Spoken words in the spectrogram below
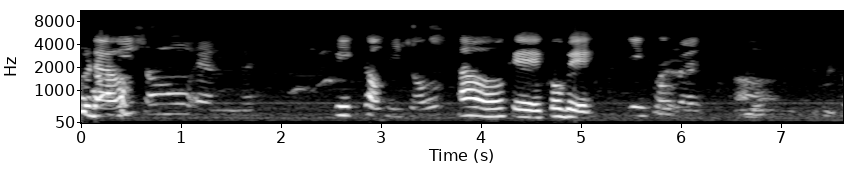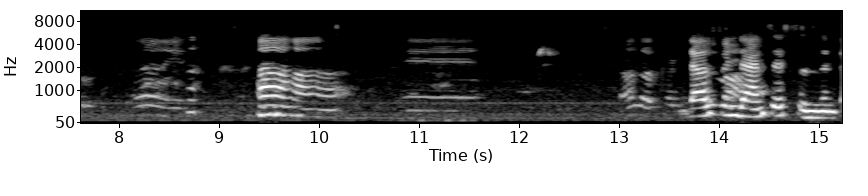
could have Dolphin show and big dolphin show oh okay kobe in Kobe. Dolphin dance వేస్తుందంట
